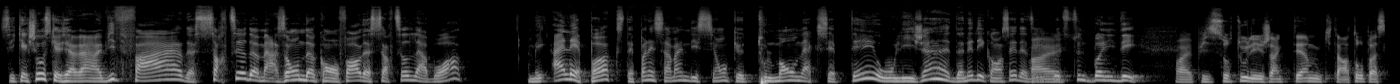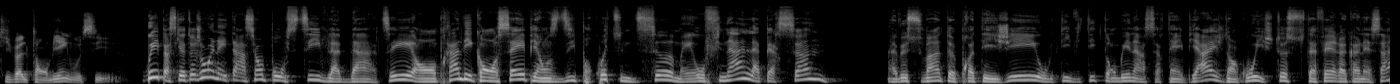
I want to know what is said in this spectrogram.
C'est quelque chose que j'avais envie de faire, de sortir de ma zone de confort, de sortir de la boîte. Mais à l'époque, c'était pas nécessairement une décision que tout le monde acceptait ou les gens donnaient des conseils de dire écoute, c'est une bonne idée. Oui, puis surtout les gens que t'aimes qui t'entourent parce qu'ils veulent ton bien aussi. Oui, parce qu'il y a toujours une intention positive là-dedans. on prend des conseils puis on se dit pourquoi tu me dis ça? Mais au final, la personne, elle veut souvent te protéger ou t'éviter de tomber dans certains pièges. Donc oui, je suis tout à fait reconnaissant.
